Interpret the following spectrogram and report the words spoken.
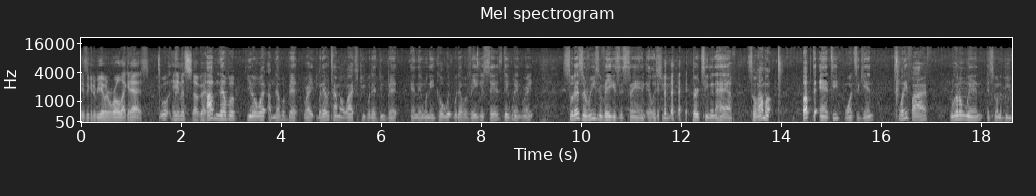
Is it going to be able to roll like it has? Well, th- Amos, oh, go ahead. I've never, you know what? I've never bet, right? But every time I watch people that do bet, and then when they go with whatever Vegas says, they win, right? So that's the reason Vegas is saying LSU 13 and a half. So I'm a up the ante once again, 25. We're gonna win. It's gonna be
